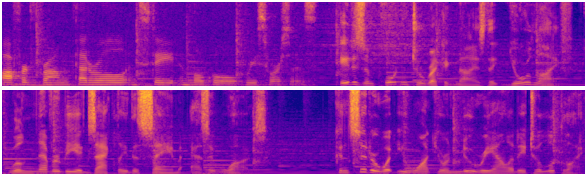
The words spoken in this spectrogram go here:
offered from federal and state and local resources. It is important to recognize that your life will never be exactly the same as it was. Consider what you want your new reality to look like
